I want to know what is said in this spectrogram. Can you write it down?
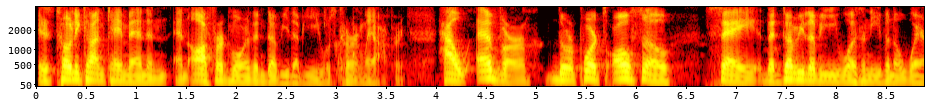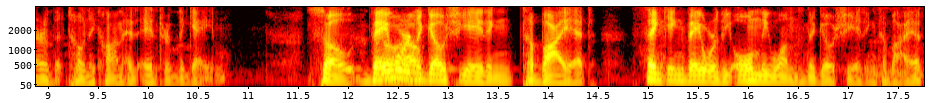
is Tony Khan came in and, and offered more than WWE was currently offering. However, the reports also say that WWE wasn't even aware that Tony Khan had entered the game. So they Oh, were wow. negotiating to buy it, thinking they were the only ones negotiating to buy it.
